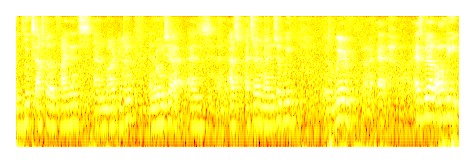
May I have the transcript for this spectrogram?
who looks after finance and marketing. And Romisha as an as HR manager we uh, we're uh, as we are only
